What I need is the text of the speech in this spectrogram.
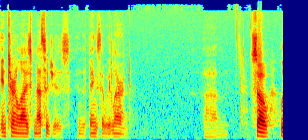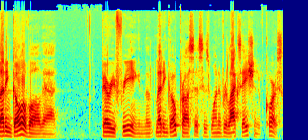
internalized messages and the things that we learned. Um, so letting go of all that, very freeing, and the letting go process is one of relaxation, of course.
